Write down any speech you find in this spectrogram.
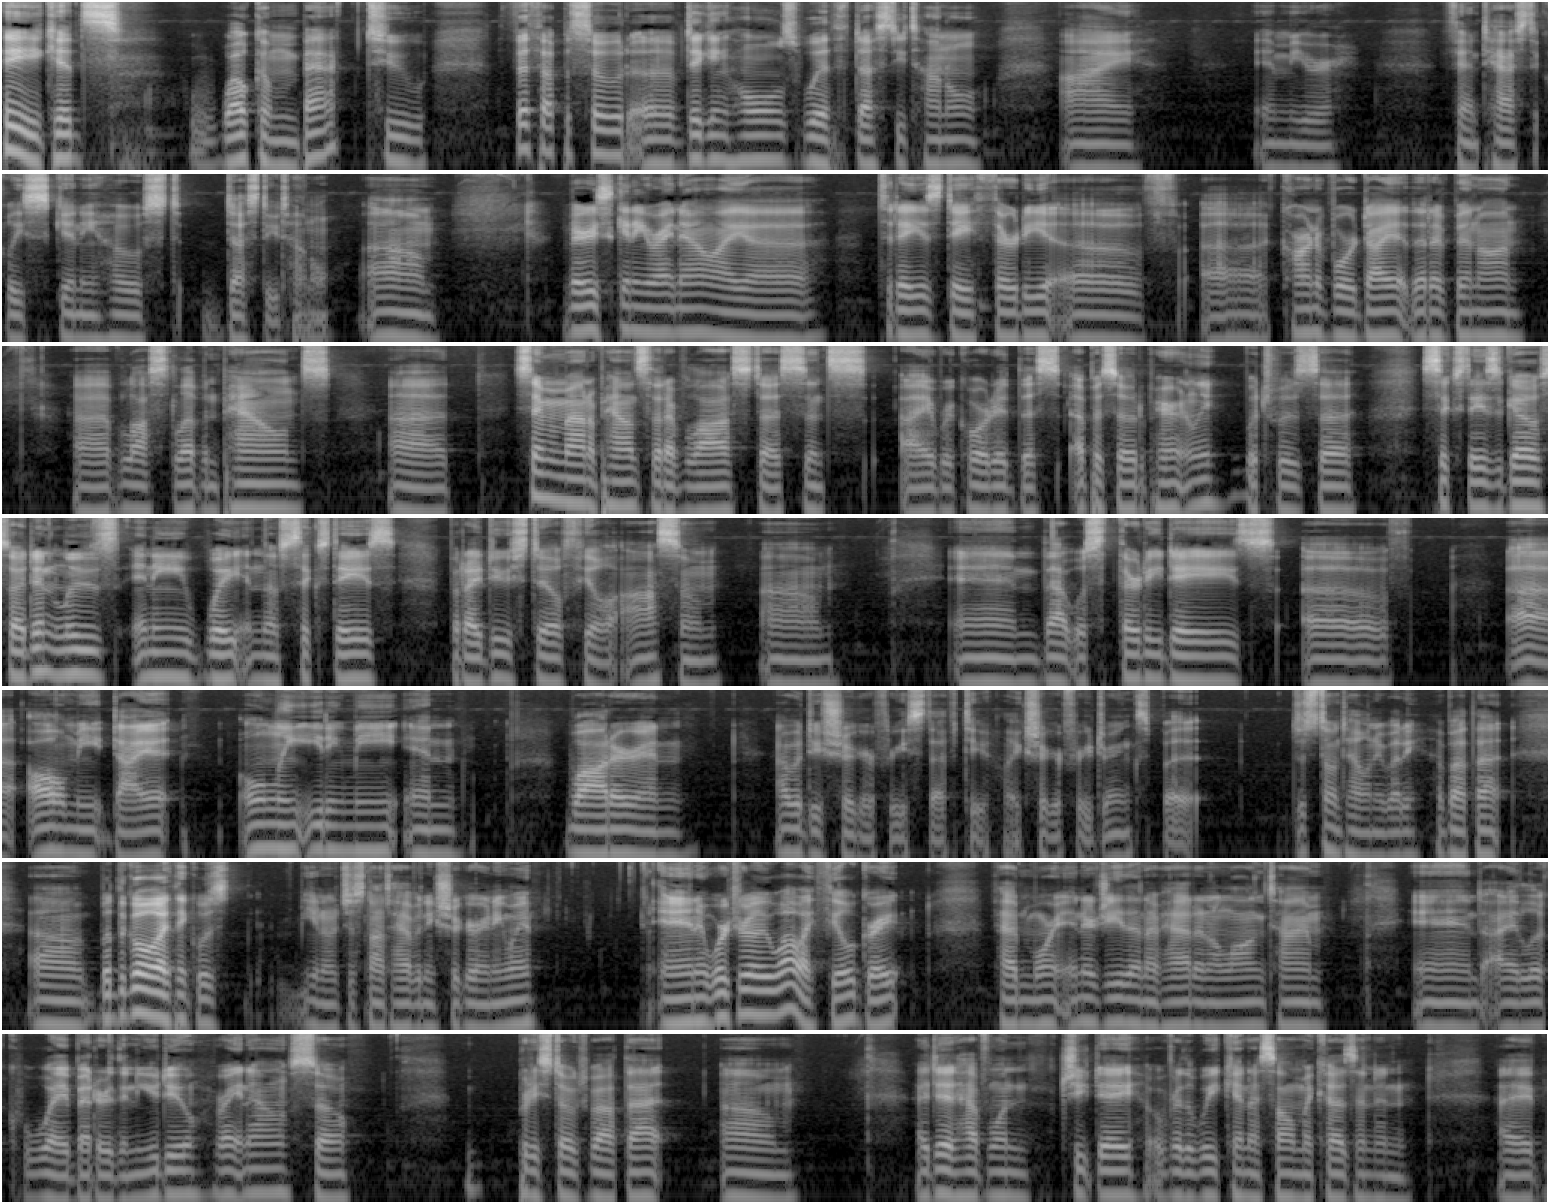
Hey kids, welcome back to fifth episode of Digging Holes with Dusty Tunnel. I am your fantastically skinny host, Dusty Tunnel. Um, very skinny right now. I uh, today is day thirty of uh, carnivore diet that I've been on. Uh, I've lost eleven pounds. Uh, same amount of pounds that I've lost uh, since I recorded this episode, apparently, which was uh, six days ago. So I didn't lose any weight in those six days, but I do still feel awesome. Um, and that was 30 days of uh, all meat diet, only eating meat and water, and I would do sugar free stuff too, like sugar free drinks, but just don't tell anybody about that. Uh, but the goal, I think, was you know just not to have any sugar anyway, and it worked really well. I feel great. I've had more energy than I've had in a long time, and I look way better than you do right now. So I'm pretty stoked about that. Um, I did have one cheat day over the weekend. I saw my cousin, and I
